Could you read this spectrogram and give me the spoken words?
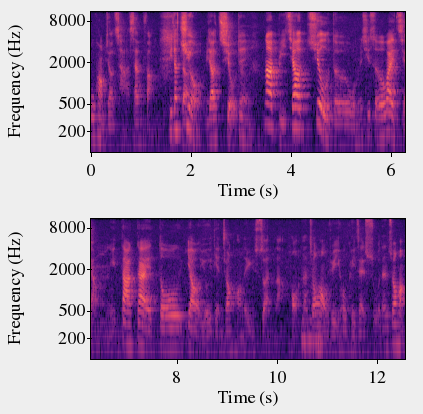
物况比较差，三房比较旧，比较旧的，对，那比较旧的，我们其实额外讲，你大概都要有一点装潢的预算啦，好，那装潢我觉得以后可以再说，但是装潢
